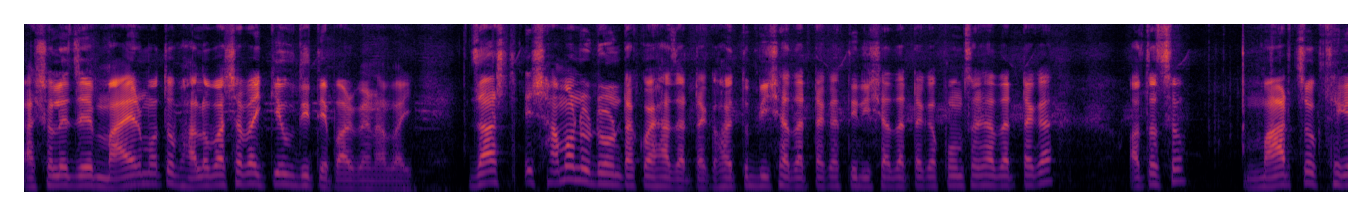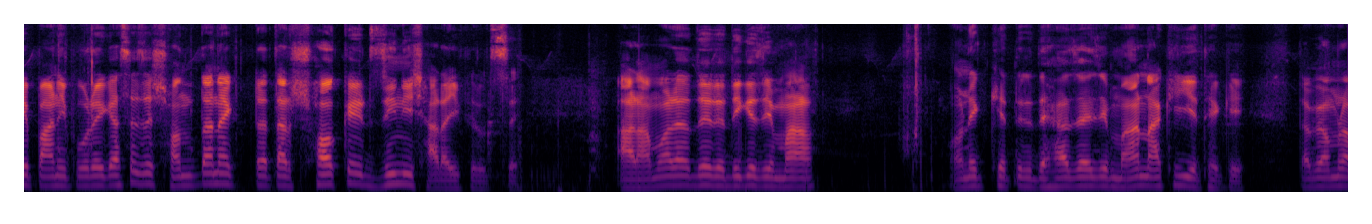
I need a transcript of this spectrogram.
আসলে যে মায়ের মতো ভালোবাসা ভাই কেউ দিতে পারবে না ভাই। জাস্ট এই সামান্য ড্রোনটা কয় হাজার টাকা? হয়তো বিশ হাজার টাকা, তিরিশ হাজার টাকা, পঞ্চাশ হাজার টাকা। অথচ মার চোখ থেকে পানি পড়ে গেছে যে সন্তান একটা তার শখের জিনিস হারাই ফেলছে। আর আমাদের এদিকে যে মা অনেক ক্ষেত্রে দেখা যায় যে মা না খেয়ে থেকে। তবে আমরা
